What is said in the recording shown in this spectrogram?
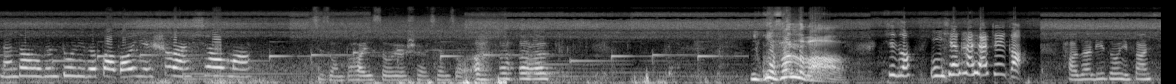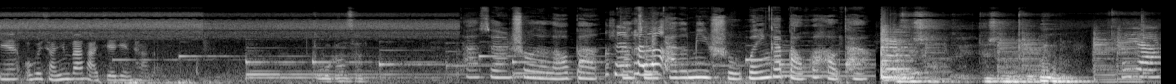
难道我跟肚里的宝宝也是玩笑吗？季总，不好意思，我有事先走了。你过分了吧？季总，你先看一下这个。好的，李总，你放心，我会想尽办法接近他的。我刚才他虽然是我的老板，但作为他的秘书，我应该保护好他。也是不对，但是我不会你。可以啊，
